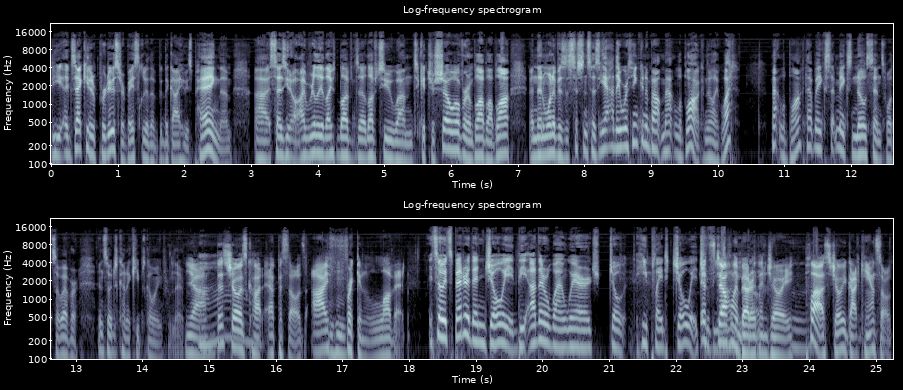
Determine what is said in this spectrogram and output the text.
the executive producer basically the the guy who's paying them uh, says you know I really like love to love to um, to get your show over and blah blah blah. And then one of his assistants says yeah they were thinking about Matt LeBlanc. And they're like what? Matt LeBlanc? That makes that makes no sense whatsoever. And so it just kind of keeps going from there. Yeah, this show is called Episodes. I Mm-hmm. freaking love it. So it's better than Joey, the other one where Joe he played Joey. It's definitely better though. than Joey. Mm. Plus, Joey got canceled.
